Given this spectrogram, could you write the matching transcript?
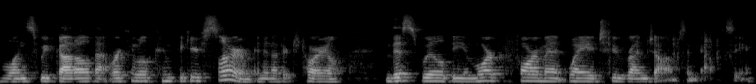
Once we've got all that working, we'll configure Slurm in another tutorial. This will be a more performant way to run jobs in Galaxy.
